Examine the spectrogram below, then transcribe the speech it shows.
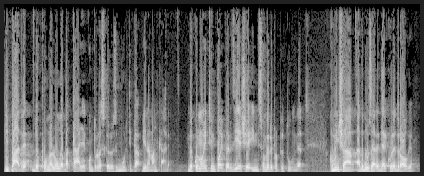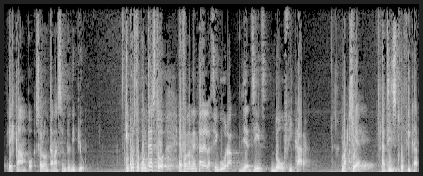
Il padre, dopo una lunga battaglia contro la sclerosi multipla, viene a mancare. Da quel momento in poi per Ziece inizia un vero e proprio tunnel. Comincia ad abusare di alcol e droghe e il campo si allontana sempre di più. In questo contesto è fondamentale la figura di Aziz Doufikar. Ma chi è Aziz Doufikar?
